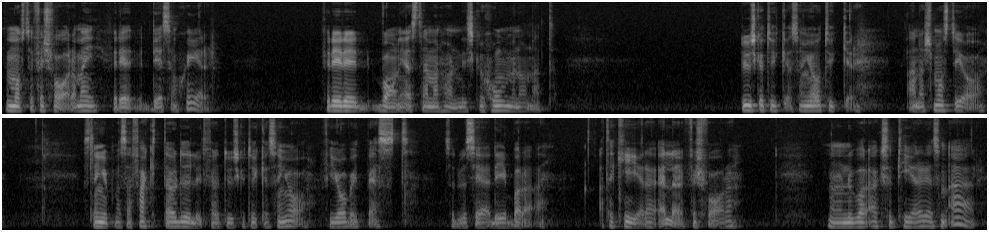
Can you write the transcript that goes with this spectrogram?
jag måste försvara mig för det, det som sker. För det är det vanligaste när man har en diskussion med någon att du ska tycka som jag tycker. Annars måste jag slänga upp massa fakta och dylikt för att du ska tycka som jag. För jag vet bäst. Så det vill säga, det är bara attackera eller försvara. Men om du bara accepterar det som är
